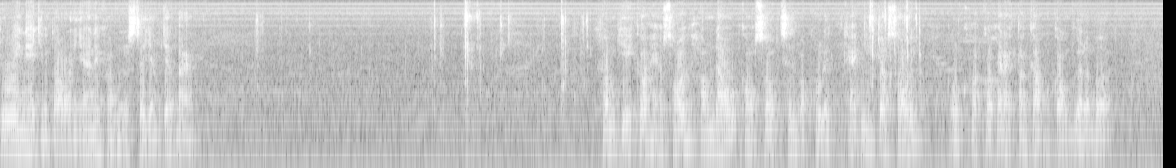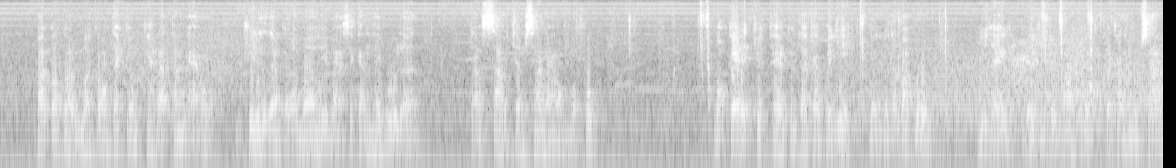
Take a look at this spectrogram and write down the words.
Chú ý né chân to này nha nếu không nó sẽ giảm chết bạn. Không chỉ có heo sói không đâu có một số sinh vật thù địch khác như chó sói cũng có, có khả năng tấn công một con Glammer và còn mới có một tác dụng khác là tăng não. Khi đứng gần Glammer thì bạn sẽ cảm thấy vui lên. Tăng 6.6 não một phút. Một kẻ địch trước theo chúng ta cần phải giết, gần như là bắt buộc. Vì vậy, để chịu nói chúng ta phải cần dùng sáu.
